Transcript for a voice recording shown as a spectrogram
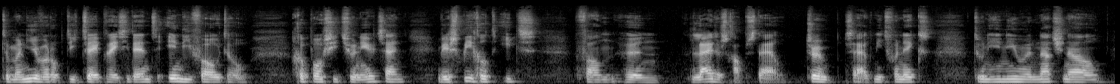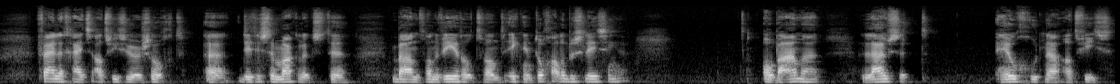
De manier waarop die twee presidenten in die foto gepositioneerd zijn, weerspiegelt iets van hun leiderschapsstijl. Trump zei ook niet voor niks toen hij een nieuwe nationaal veiligheidsadviseur zocht. Uh, dit is de makkelijkste baan van de wereld, want ik neem toch alle beslissingen. Obama luistert heel goed naar advies.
